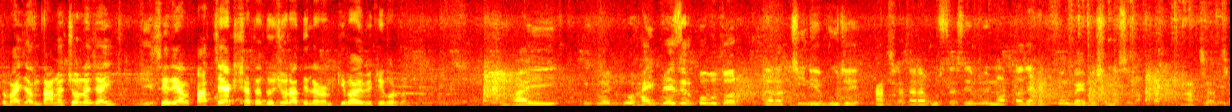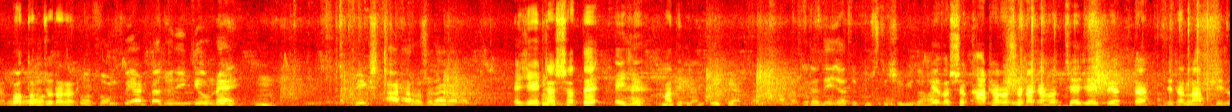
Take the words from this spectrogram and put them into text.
তো ভাইজান দামে চলে যাই। সিরিয়াল পাঁচে একসাথে দুই জোড়া দিলেন কীভাবে বিক্রি করবেন? ভাই এগুলো একটু হাই প্রাইজের কবুতর যারা চিনে বুঝে আচ্ছা। তারা বুঝতেছে নটটা দেখেন ফুল ভাইব্রেশন আছে। আচ্ছা আচ্ছা। প্রথম কি। প্রথম পেয়ারটা যদি কেউ নেয় হুম। ফিক্সড আঠারোশো টাকা ভাই। এই যে এটার সাথে এই যে হ্যাঁ, হয়। প্রিয় দর্শক আঠারোশো টাকা হচ্ছে এই যে এই পেয়ারটা যেটা লাভ দিল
